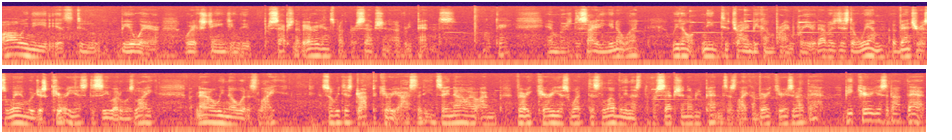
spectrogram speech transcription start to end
All we need is to be aware we're exchanging the perception of arrogance for the perception of repentance. Okay? And we're deciding, you know what? We don't need to try and become prime creator. That was just a whim, a venturous whim. We're just curious to see what it was like. But now we know what it's like. And so we just drop the curiosity and say, now I, am very curious what this loveliness, the perception of repentance is like. I'm very curious about that. Be curious about that.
